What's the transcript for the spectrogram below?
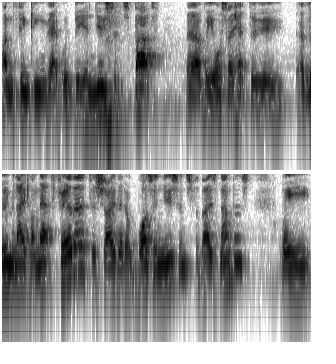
I'm thinking that would be a nuisance. But uh, we also had to illuminate on that further to show that it was a nuisance for those numbers. We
